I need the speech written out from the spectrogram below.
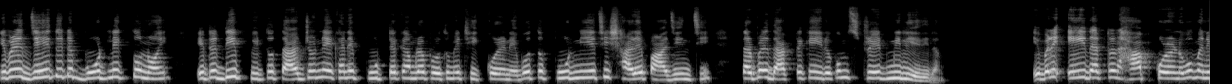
এবারে যেহেতু এটা বোর্ড নেক তো নয়, এটা ডিপ পিট তো তার জন্য এখানে পুরটাকে আমরা প্রথমে ঠিক করে নেব। তো পুর নিয়েছি সাড়ে পাঁচ ইঞ্চি তারপরে দাগটাকে এরকম স্ট্রেট মিলিয়ে দিলাম। এবারে এই দাগটার হাফ করে নেব মানে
